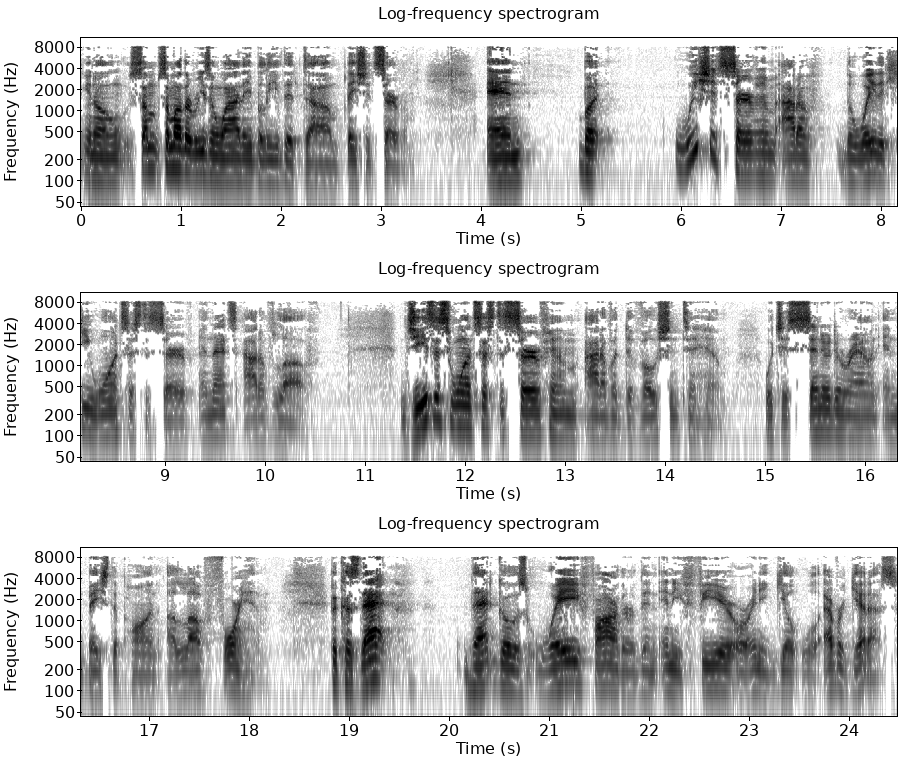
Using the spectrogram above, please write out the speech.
You know, some some other reason why they believe that um, they should serve him. And but we should serve him out of the way that he wants us to serve, and that's out of love. Jesus wants us to serve him out of a devotion to him, which is centered around and based upon a love for him. Because that that goes way farther than any fear or any guilt will ever get us.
